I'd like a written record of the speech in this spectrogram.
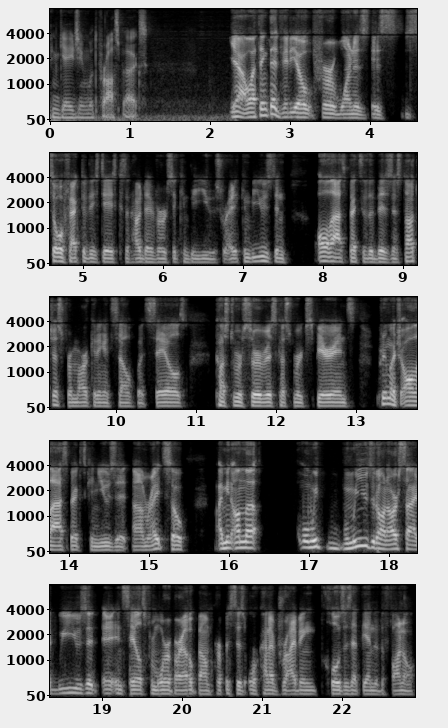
engaging with prospects. Yeah, well, I think that video for one is is so effective these days because of how diverse it can be used, right? It can be used in all aspects of the business, not just for marketing itself, but sales, customer service, customer experience, pretty much all aspects can use it. Um, right. So I mean, on the when we when we use it on our side, we use it in sales for more of our outbound purposes or kind of driving closes at the end of the funnel.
